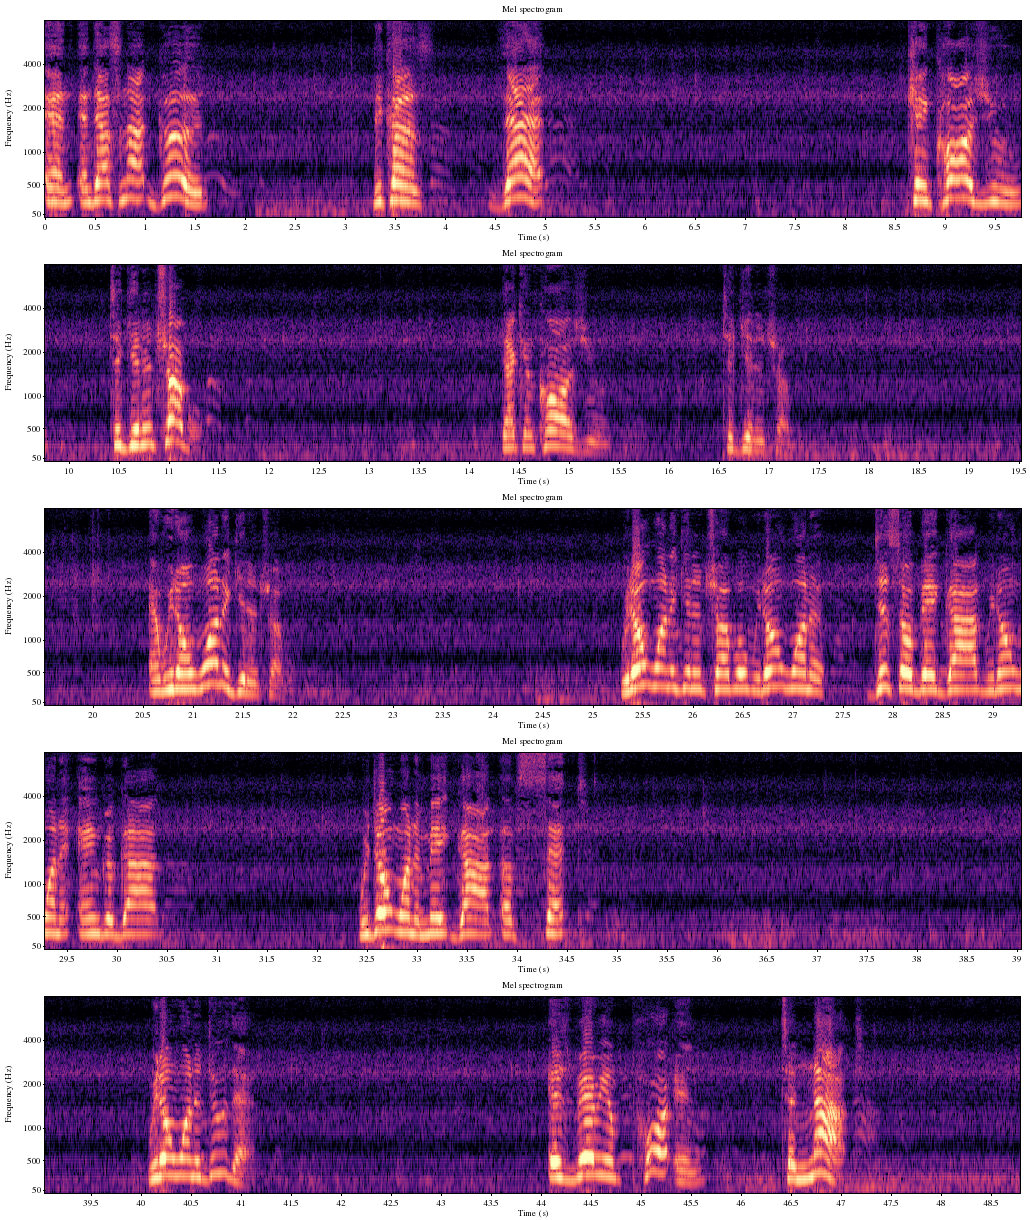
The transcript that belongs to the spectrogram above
And, and that's not good because that can cause you to get in trouble. That can cause you to get in trouble. And we don't want to get in trouble. We don't want to get in trouble. We don't want to disobey God. We don't want to anger God. We don't want to make God upset. We don't want to do that. It's very important to not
